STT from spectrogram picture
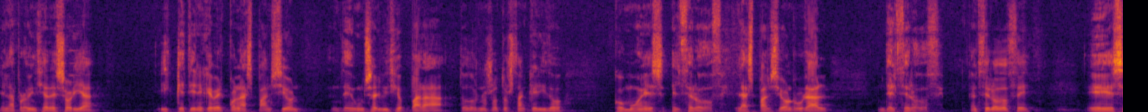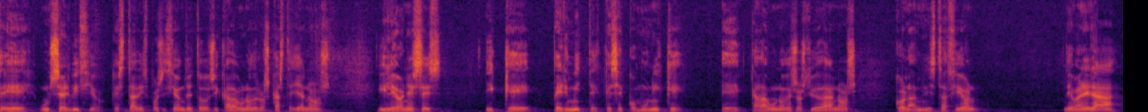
en la provincia de Soria y que tiene que ver con la expansión de un servicio para todos nosotros tan querido como es el 012, la expansión rural del 012. El 012 es eh, un servicio que está a disposición de todos y cada uno de los castellanos y leoneses y que permite que se comunique eh, cada uno de esos ciudadanos con la Administración de manera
